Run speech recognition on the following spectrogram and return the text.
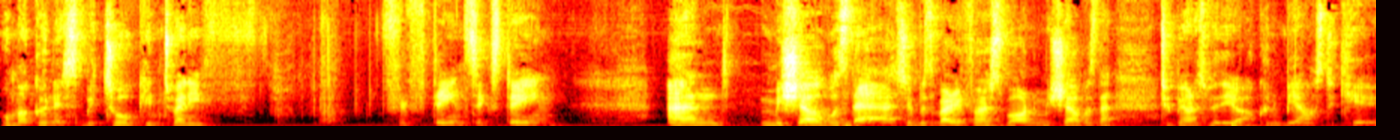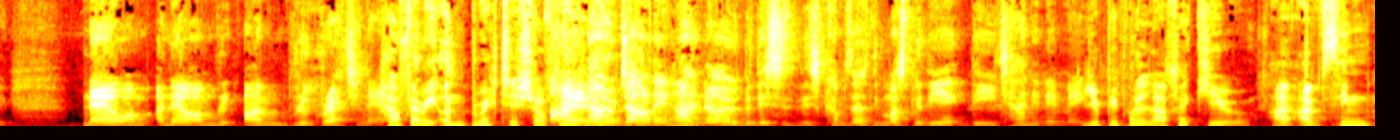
Oh my goodness, we're talking 2015, 16 and Michelle was there. So it was the very first one. And Michelle was there. To be honest with you, I couldn't be asked to queue. Now I'm now I'm re- I'm regretting it. How very un-British of you. I know, darling. I mm. know, but this is this comes out. It must be the the Italian in me. You people love a queue. I, I've seen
